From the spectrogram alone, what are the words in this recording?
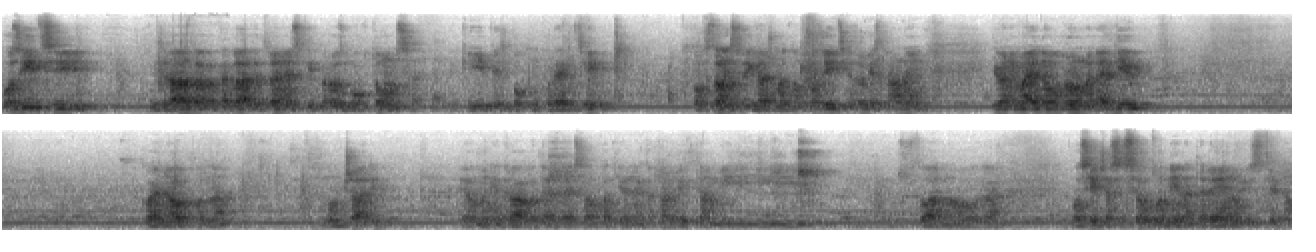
poziciji, iz razloga kad gledate trenerski, prvo zbog tonsa ekipe, zbog konkurencije, ostali su igrači na tom poziciji, s druge strane Ivan ima jednu ogromnu energiju koja je neophodna momčadi, Evo, meni je drago da je, da je se opatio nekakav ritam i, i stvarno ovoga, osjeća se sve ugodnije na terenu i stjepno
